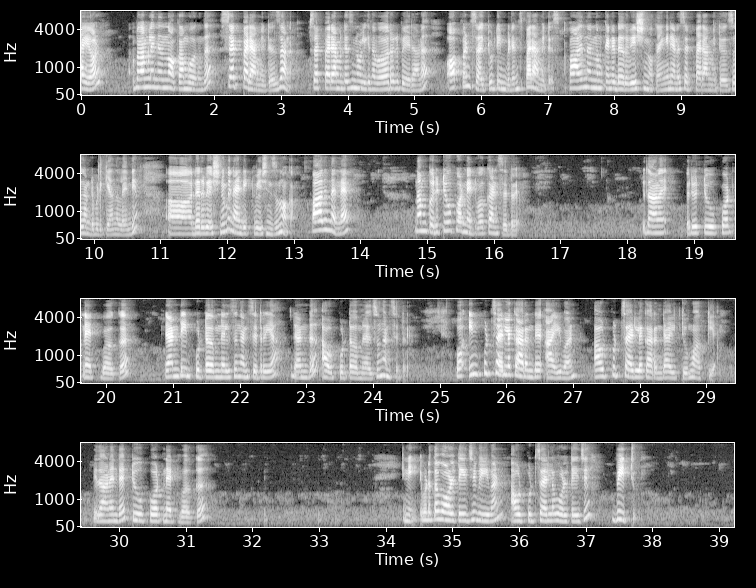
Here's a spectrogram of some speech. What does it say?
ഹയോൾ അപ്പോൾ നമ്മൾ ഇന്ന് നോക്കാൻ പോകുന്നത് സെറ്റ് പാരാമീറ്റേഴ്സ് ആണ്. സെറ്റ് പാരാമീറ്റേഴ്സിന് വിളിക്കുന്ന വേറൊരു പേരാണ് ഓപ്പൺ സർക്യൂട്ട് ഇമ്പിഡൻസ് പാരാമീറ്റേഴ്സ് അപ്പോൾ ആദ്യം തന്നെ നമുക്ക് അതിന്റെ ഡെറിവേഷൻ നോക്കാം. എങ്ങനെയാണ് സെറ്റ് പാരാമീറ്റേഴ്സ് കണ്ടുപിടിക്കുക എന്നുള്ളതിന്റെ ഡെറിവേഷനും പിന്നെ അതിന്റെ ഇക്വേഷൻസും നോക്കാം. അപ്പോൾ ആദ്യം തന്നെ നമുക്കൊരു ടു പോർട്ട് നെറ്റ്വർക്ക് കൺസിഡർ ചെയ്യാം. ഇതാണ് ഒരു ടു പോർട്ട് നെറ്റ്വർക്ക് രണ്ട് ഇൻപുട്ട് ടെർമിനൽസും കൺസിഡർ ചെയ്യുക രണ്ട് ഔട്ട്പുട്ട് ടെർമിനൽസും കൺസിഡർ ചെയ്യുക അപ്പോൾ ഇൻപുട്ട് സൈഡിലെ കറണ്ട് ഐ വൺ ഔട്ട്പുട്ട് സൈഡിലെ കറണ്ട് ഐ ടു മാർക്ക് ചെയ്യാം. ഇതാണ് എന്റെ ടു പോർട്ട് നെറ്റ്വർക്ക് ഇനി ഇവിടുത്തെ വോൾട്ടേജ് വി വൺ ഔട്ട്പുട്ട് സൈഡിലെ വോൾട്ടേജ് വി ടു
